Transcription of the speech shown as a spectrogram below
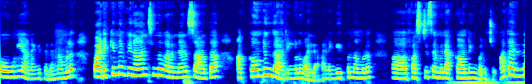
പോവുകയാണെങ്കിൽ തന്നെ നമ്മൾ പഠിക്കുന്ന ഫിനാൻസ് എന്ന് പറഞ്ഞാൽ സാധാ അക്കൗണ്ടും കാര്യങ്ങളും അല്ല. അല്ലെങ്കിൽ ഇപ്പം നമ്മൾ ഫസ്റ്റ് സെമ്മിൽ അക്കൗണ്ടിങ് പഠിച്ചു. അതല്ല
